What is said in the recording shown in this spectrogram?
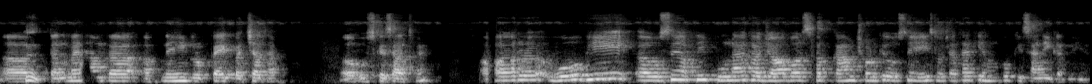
तन्मय नाम का अपने ही ग्रुप का एक बच्चा था उसके साथ में। और वो भी उसने अपनी पूना का जॉब और सब काम छोड़ के उसने यही सोचा था कि हमको किसानी करनी है।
